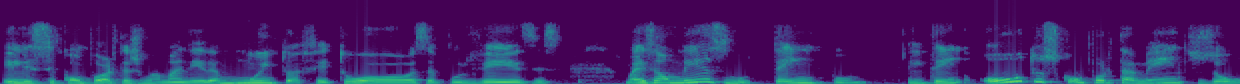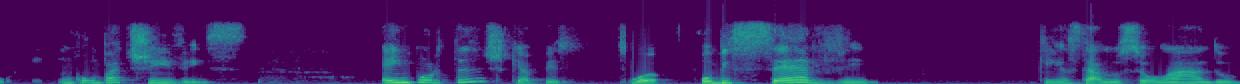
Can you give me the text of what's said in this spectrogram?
ele se comporta de uma maneira muito afetuosa por vezes, mas ao mesmo tempo ele tem outros comportamentos ou incompatíveis. É importante que a pessoa observe quem está do seu lado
